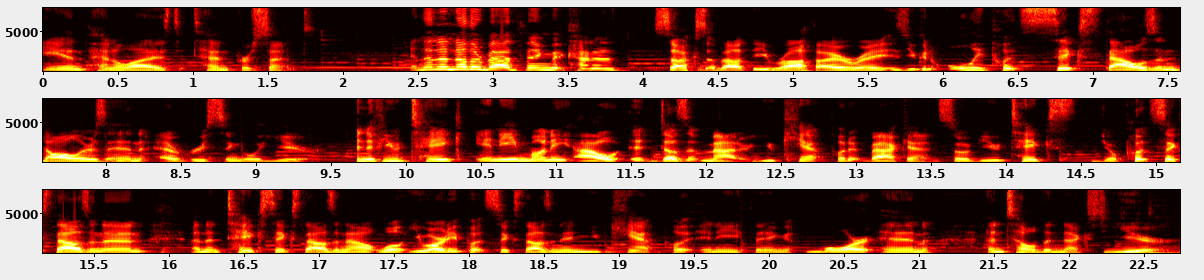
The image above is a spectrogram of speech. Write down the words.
and penalized 10%. And then another bad thing that kind of sucks about the Roth IRA is you can only put $6,000 in every single year. And if you take any money out, it doesn't matter. You can't put it back in. So if you take, you know, put 6,000 in and then take 6,000 out, well, you already put 6,000 in. You can't put anything more in until the next year.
